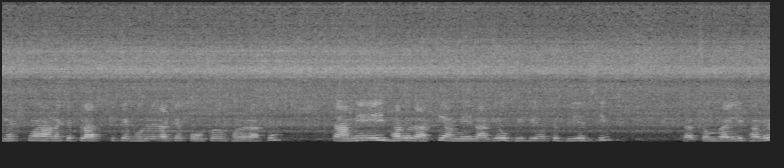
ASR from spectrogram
অনেক সময় অনেকে প্লাস্টিকে ভরে রাখে, কৌটোয় ভরে রাখে। তা আমি এইভাবে রাখি, আমি এর আগেও ভিডিওতে দিয়েছি। তা তোমরা এইভাবে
